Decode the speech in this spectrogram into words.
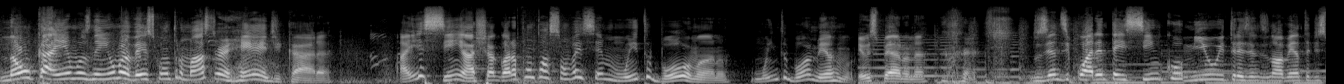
Não caímos nenhuma vez contra o Master Hand, cara. Aí sim, acho que agora a pontuação vai ser muito boa, mano. Muito boa mesmo. Eu espero, né? 245.390 de,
